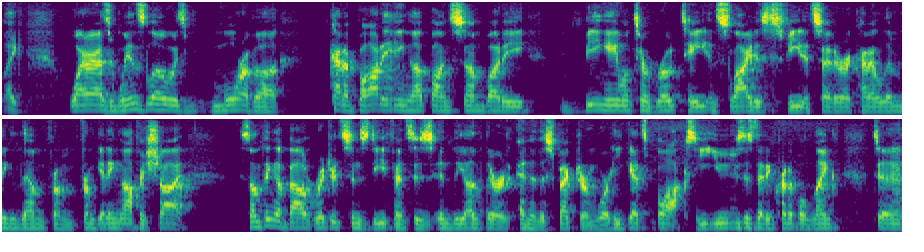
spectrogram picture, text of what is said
Like whereas Winslow is more of a kind of bodying up on somebody, being able to rotate and slide his feet, et cetera, kind of limiting them from from getting off a shot something about Richardson's defense is in the other end of the spectrum where he gets blocks. He uses that incredible length to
